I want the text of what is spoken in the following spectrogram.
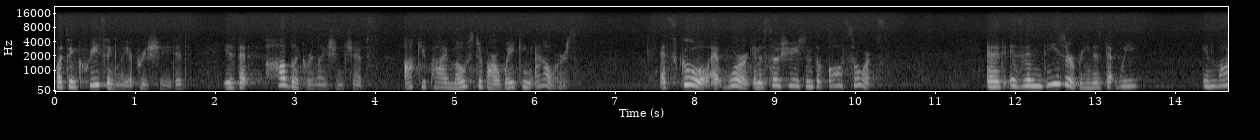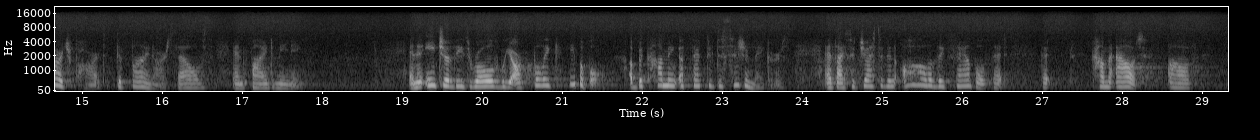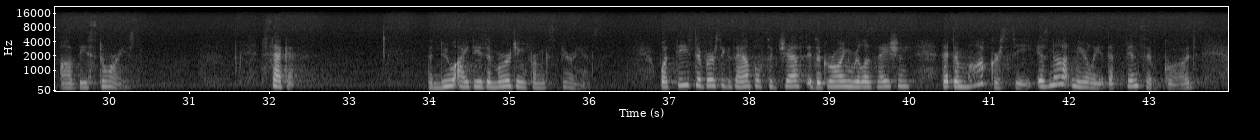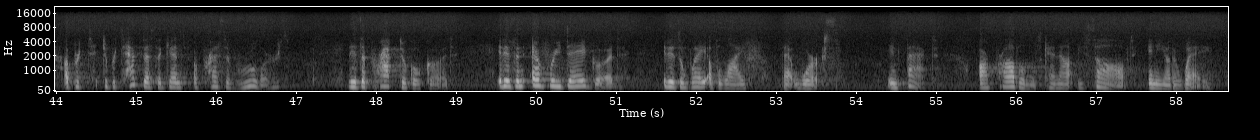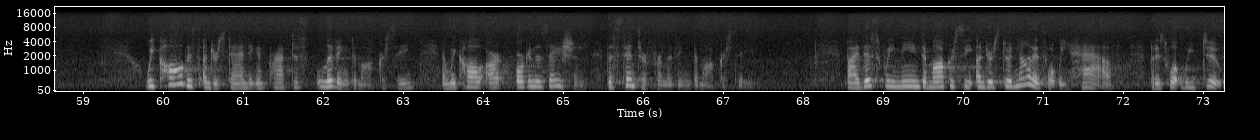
What's increasingly appreciated is that public relationships occupy most of our waking hours. At school, at work, in associations of all sorts. And it is in these arenas that we, in large part, define ourselves and find meaning. And in each of these roles, we are fully capable of becoming effective decision makers, as I suggested in all of the examples that, that come out of, of these stories. Second, the new ideas emerging from experience. What these diverse examples suggest is a growing realization that democracy is not merely a defensive good a, to protect us against oppressive rulers. It is a practical good. It is an everyday good. It is a way of life that works. In fact, our problems cannot be solved any other way. We call this understanding and practice living democracy, and we call our organization the Center for Living Democracy. By this, we mean democracy understood not as what we have, but as what we do.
